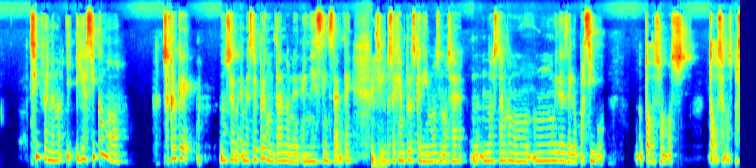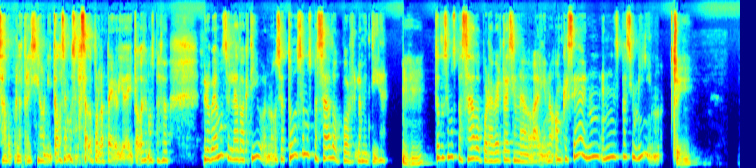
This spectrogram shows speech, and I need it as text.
Sí, Fernando. Y, así como, o sea, creo que, no sé, me estoy preguntando en, este instante si los ejemplos que dimos, no, o sea, no están como muy desde lo pasivo. Todos somos, todos hemos pasado por la traición y todos hemos pasado por la pérdida y todos hemos pasado. Pero veamos el lado activo, ¿no? O sea, todos hemos pasado por la mentira. Todos hemos pasado por haber traicionado a alguien, ¿no? aunque sea en un, en un espacio mínimo. Sí.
